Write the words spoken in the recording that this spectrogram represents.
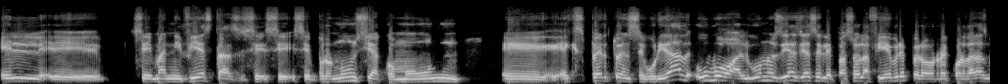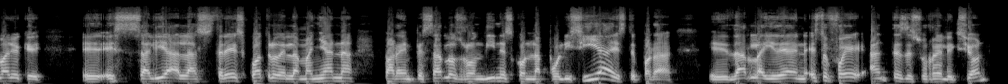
él eh, se manifiesta, se, se, se pronuncia como un eh, experto en seguridad. Hubo algunos días, ya se le pasó la fiebre, pero recordarás, Mario, que eh, salía a las 3, 4 de la mañana para empezar los rondines con la policía, este, para eh, dar la idea. En, esto fue antes de su reelección.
